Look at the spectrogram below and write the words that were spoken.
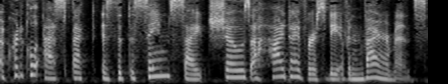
a critical aspect is that the same site shows a high diversity of environments,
